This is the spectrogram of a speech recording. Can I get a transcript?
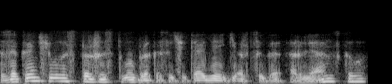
заканчивалось торжество бракосочетания герцога Орлеанского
